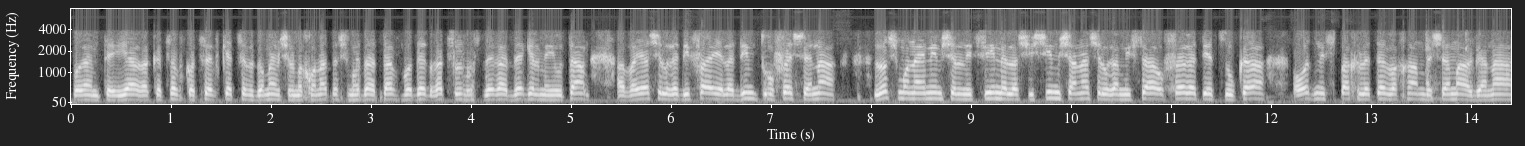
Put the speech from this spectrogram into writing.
פועם תהייה, רק קצב קוצב קצב דומם של מכונת השמדה, תו בודד רץ בשדרה, דגל מיותם, הוויה של רדיפה, ילדים טרופי שינה, לא שמונה ימים של ניסים, אלא שישים שנה של רמיסה, עופרת יצוקה, עוד נספח לטבע חם בשם ההגנה,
